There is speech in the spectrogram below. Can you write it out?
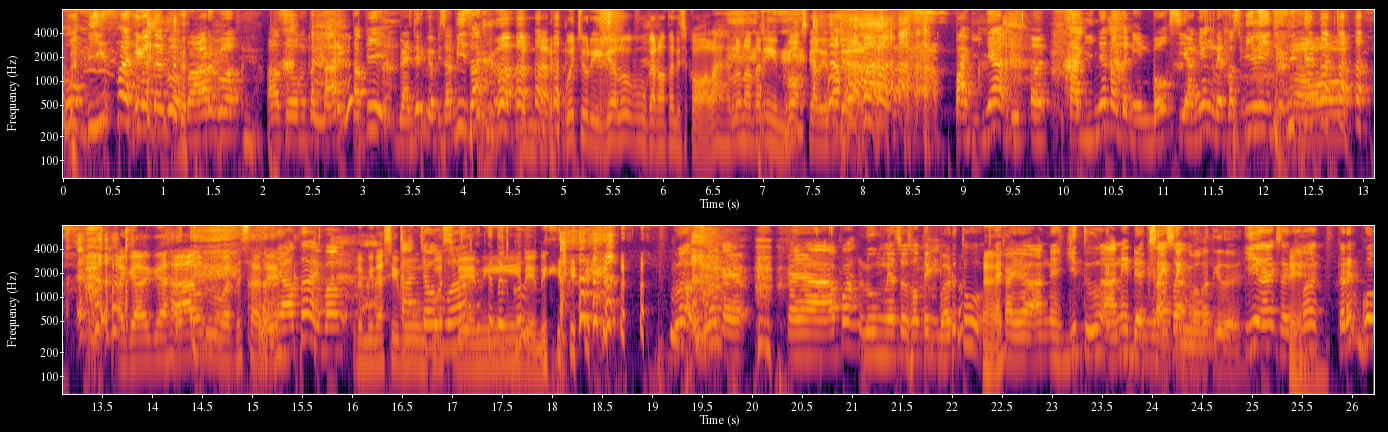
kok bisa ya kata gue baru gue langsung tertarik tapi belajar gak bisa bisa gue Bentar, gue curiga lu bukan nonton di sekolah, lu nonton inbox kali itu deh. paginya eh, paginya nonton inbox siangnya ngeliat Mas Billy Oh, agak-agak halu batasan ya. ternyata emang Dominasi bungkus Denny. Denny. Gua gua kayak kayak apa lu ngeliat sesuatu yang baru tuh Eh? kayak aneh gitu aneh dan Exciting ngerasa banget gitu ya. iya exciting Iya. banget karena gua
